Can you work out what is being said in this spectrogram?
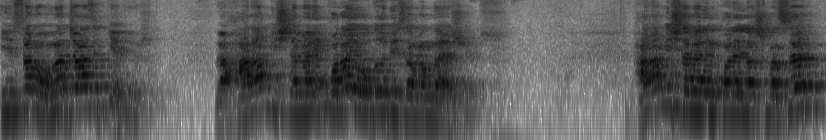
insanoğluna cazip geliyor. Ve haram işlemenin kolay olduğu bir zamanda yaşıyoruz. Haram işlemenin kolaylaşması,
